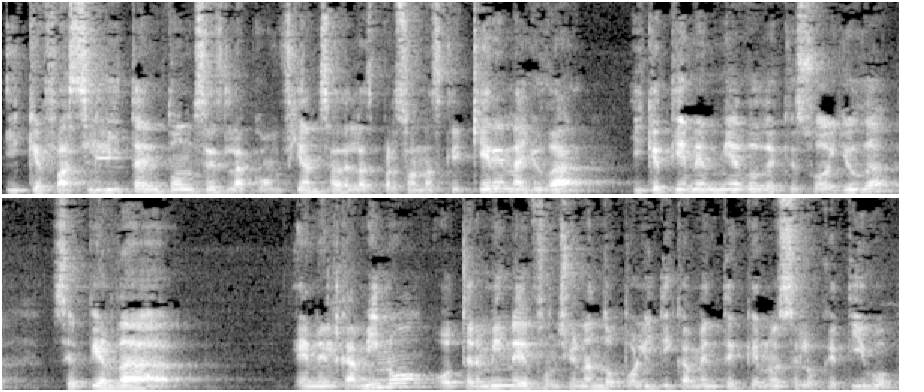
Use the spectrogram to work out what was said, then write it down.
y que facilita entonces la confianza de las personas que quieren ayudar y que tienen miedo de que su ayuda se pierda en el camino o termine funcionando políticamente, que no es el objetivo,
